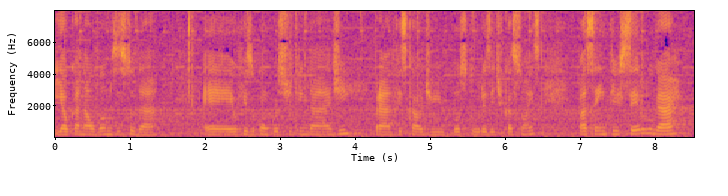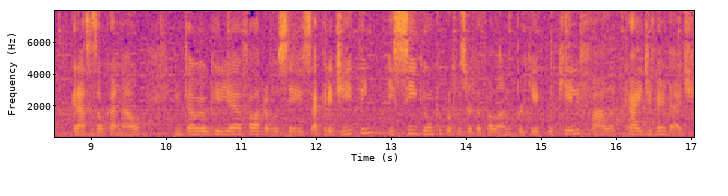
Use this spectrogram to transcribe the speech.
e ao canal Vamos Estudar. É, eu fiz o concurso de Trindade para fiscal de posturas e edificações, passei em terceiro lugar graças ao canal. Então eu queria falar para vocês, acreditem e sigam o que o professor está falando, porque o que ele fala cai de verdade.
